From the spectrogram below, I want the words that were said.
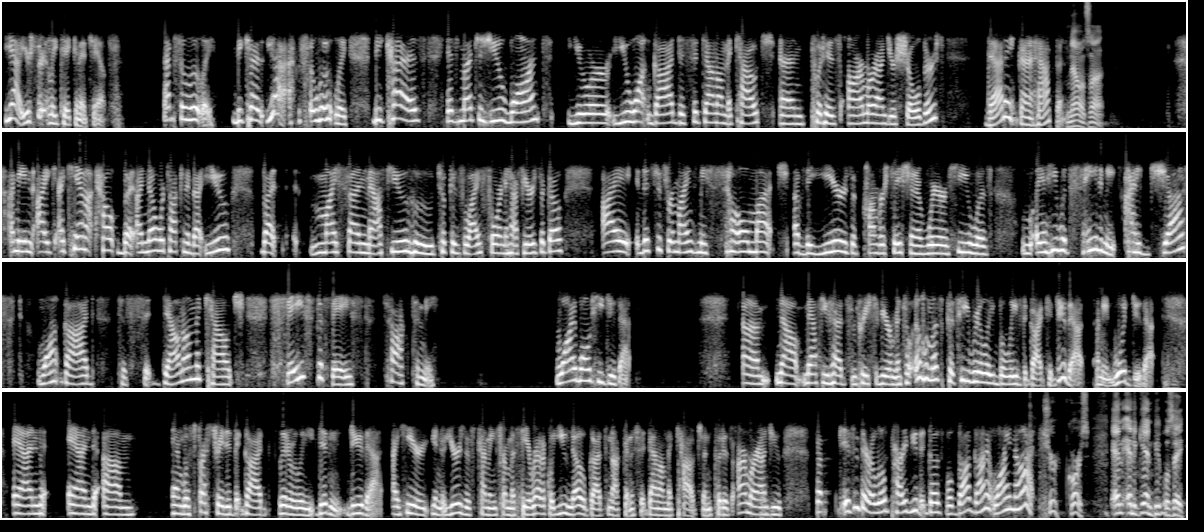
Yeah, you're certainly taking a chance. Absolutely. Because yeah, absolutely. Because as much as you want your you want God to sit down on the couch and put his arm around your shoulders, that ain't going to happen. No, it's not. I mean, I I cannot help but I know we're talking about you, but my son Matthew, who took his life four and a half years ago, I this just reminds me so much of the years of conversation of where he was, and he would say to me, "I just want God to sit down on the couch, face to face, talk to me." Why won't he do that? Um, now, Matthew had some pretty severe mental illness because he really believed that God could do that. I mean, would do that, and and um, and was frustrated that God literally didn't do that. I hear, you know, yours is coming from a theoretical. You know, God's not going to sit down on the couch and put His arm around you, but isn't there a little part of you that goes, "Well, doggone it, why not?" Sure, of course. And and again, people say,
